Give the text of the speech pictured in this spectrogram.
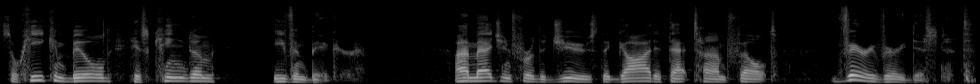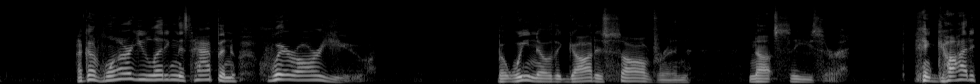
so he can build his kingdom even bigger. I imagine for the Jews that God at that time felt very, very distant. I God, why are you letting this happen? Where are you? But we know that God is sovereign, not Caesar. And God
